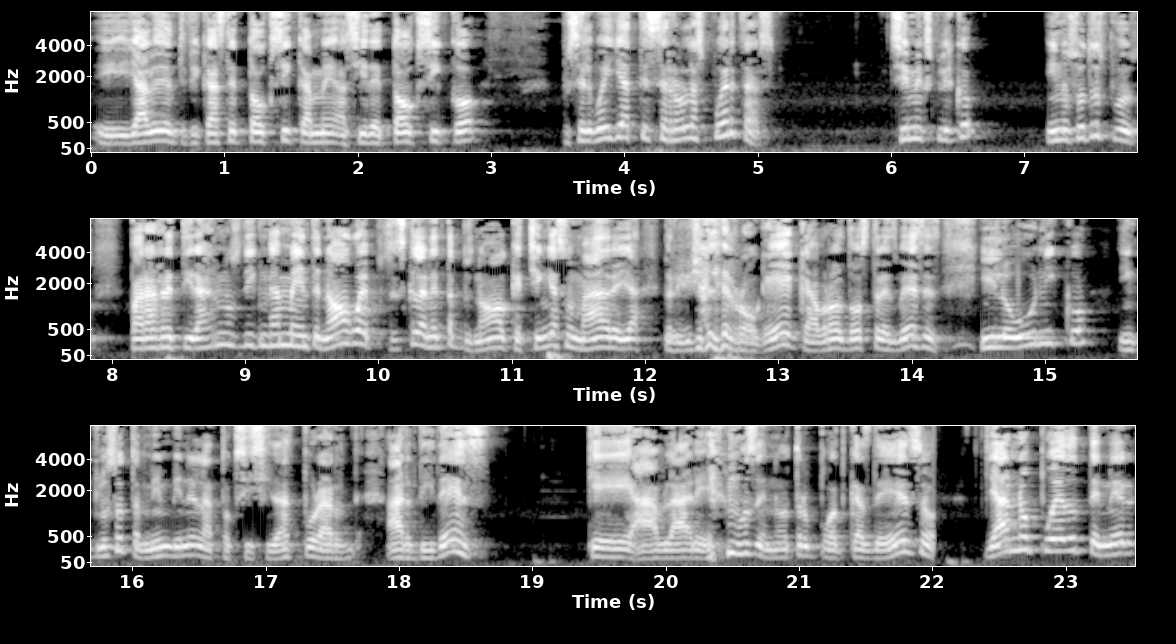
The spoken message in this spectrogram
y ya lo identificaste tóxicamente, así de tóxico, pues el güey ya te cerró las puertas. ¿Sí me explico? Y nosotros, pues, para retirarnos dignamente, no, güey, pues es que la neta, pues no, que chingue a su madre ya, pero yo ya le rogué, cabrón, dos, tres veces. Y lo único, incluso también viene la toxicidad por ardidez, que hablaremos en otro podcast de eso. Ya no puedo tener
